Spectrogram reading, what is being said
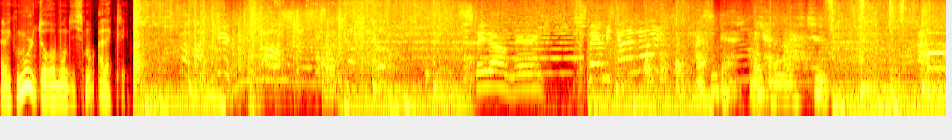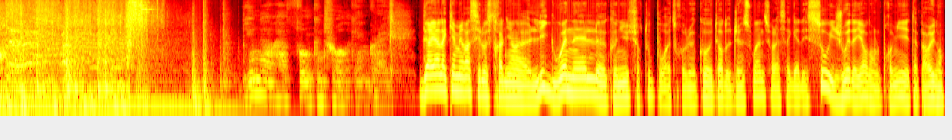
avec moult rebondissements à la clé. Stay down, man. Sam, he's got a knife! I see that. We have a knife too. You now have full control again, Greg. Derrière la caméra, c'est l'Australien euh, Lig Wanell, euh, connu surtout pour être le co-auteur de James Wan sur la saga des Sceaux. Il jouait d'ailleurs dans le premier et est apparu dans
